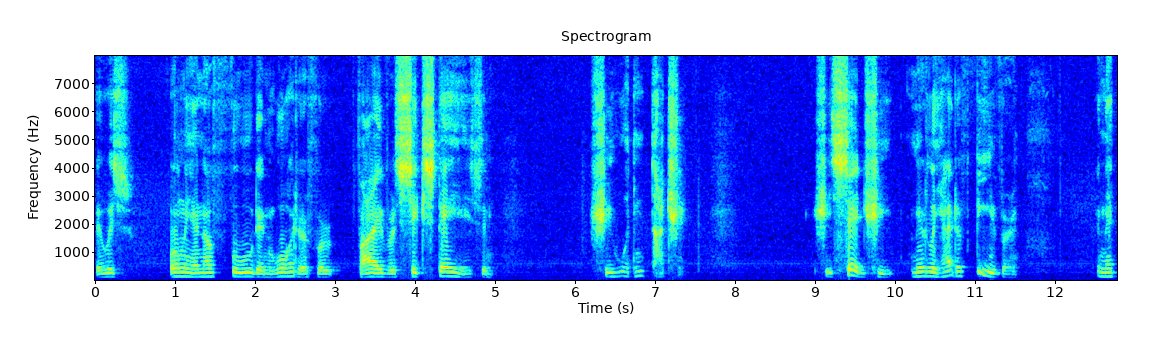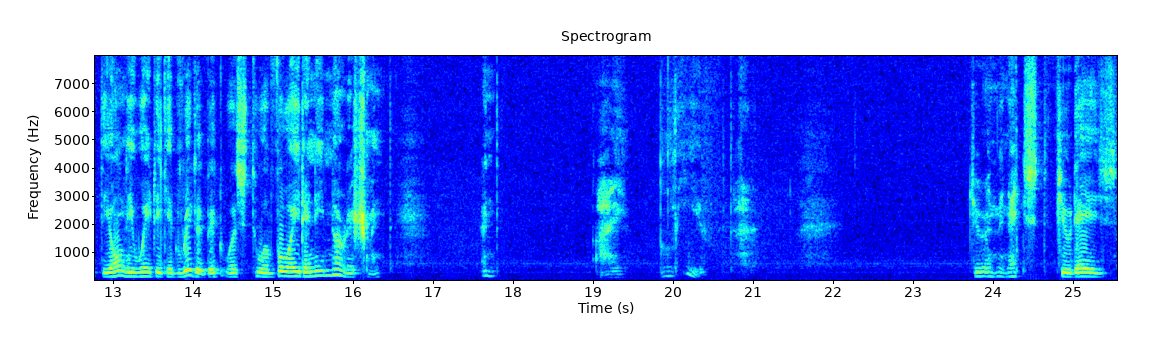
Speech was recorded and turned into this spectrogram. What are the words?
There was only enough food and water for five or six days, and she wouldn't touch it. She said she merely had a fever, and that the only way to get rid of it was to avoid any nourishment. And I believed her. During the next few days,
